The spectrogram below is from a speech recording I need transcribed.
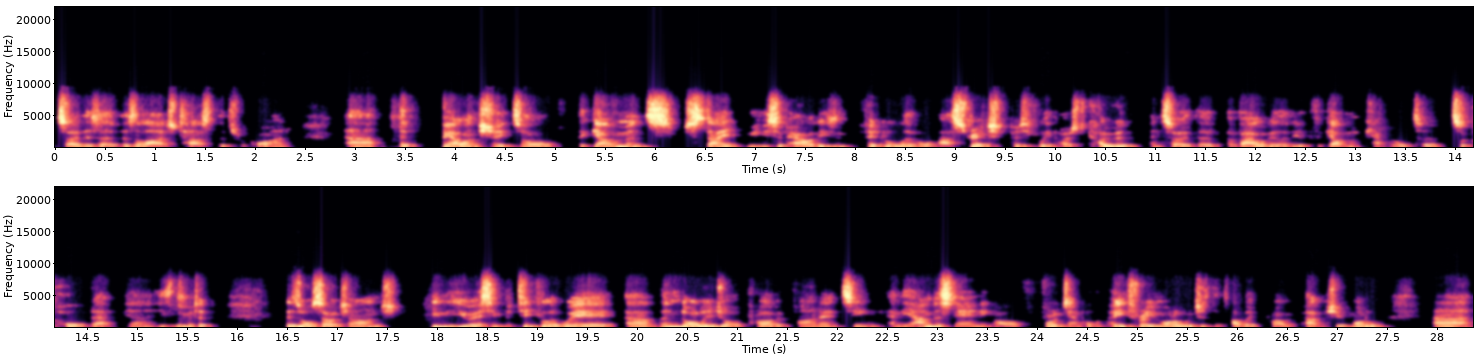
So there's a there's a large task that's required. Uh, the balance sheets of the governments, state, municipalities, and federal level are stretched, particularly post COVID. And so the availability of the government capital to support that uh, is limited. There's also a challenge in the US in particular where uh, the knowledge of private financing and the understanding of, for example, the P3 model, which is the public private partnership model, uh,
